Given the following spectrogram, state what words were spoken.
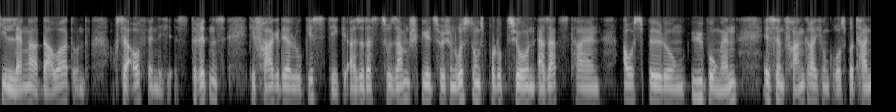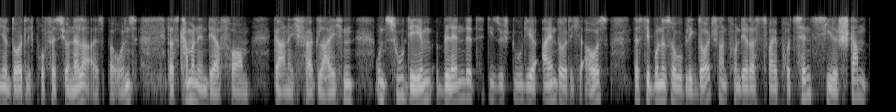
viel länger dauert und auch sehr aufwendig ist. Drittens die Frage der Logistik, also das Zusammenspiel zwischen Rüstungsproduktion, Ersatzteilen, Ausbildung, Übungen ist in Frankreich und Großbritannien deutlich professioneller als bei uns. Das kann man in der Form gar nicht vergleichen. Und zudem blendet diese Studie eindeutig aus, dass die Bundesrepublik Deutschland, von der das Zwei-Prozent-Ziel stammt,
